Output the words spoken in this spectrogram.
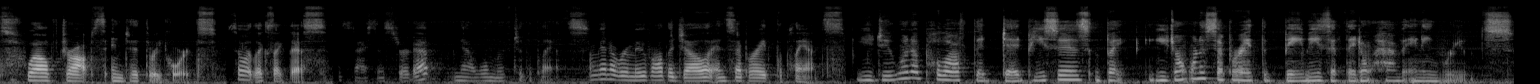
12 drops into three quarts. So it looks like this. It's nice and stirred up. Now we'll move to the plants. I'm gonna remove all the gel and separate the plants. You do wanna pull off the dead pieces, but you don't wanna separate the babies if they don't have any roots.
